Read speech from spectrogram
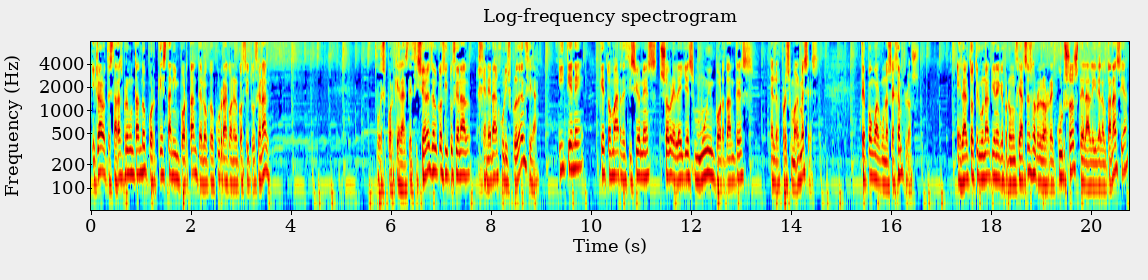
Y claro, te estarás preguntando por qué es tan importante lo que ocurra con el Constitucional. Pues porque las decisiones del Constitucional generan jurisprudencia y tiene que tomar decisiones sobre leyes muy importantes en los próximos meses. Te pongo algunos ejemplos. El alto tribunal tiene que pronunciarse sobre los recursos de la ley de la eutanasia,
